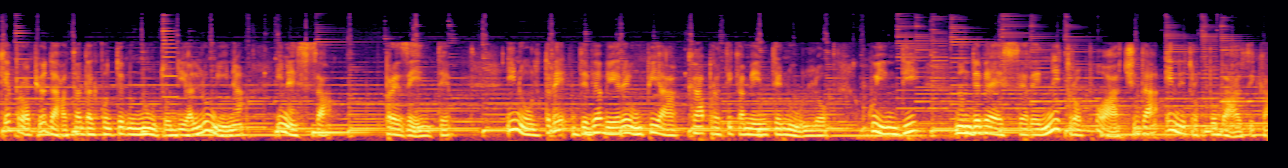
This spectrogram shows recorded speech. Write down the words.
che è proprio data dal contenuto di allumina in essa presente. Inoltre deve avere un pH praticamente nullo, quindi non deve essere né troppo acida né troppo basica.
